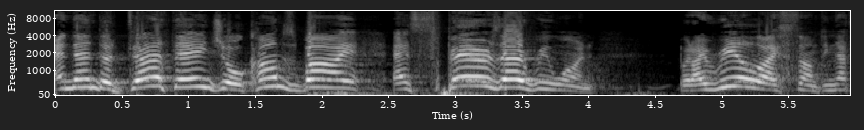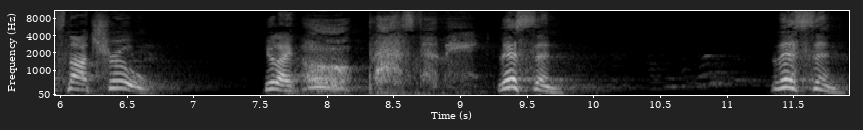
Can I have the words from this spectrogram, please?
And then the death angel comes by and spares everyone. But I realize something that's not true. You're like, oh, blasphemy. Listen. Listen.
